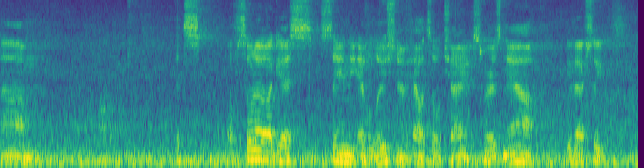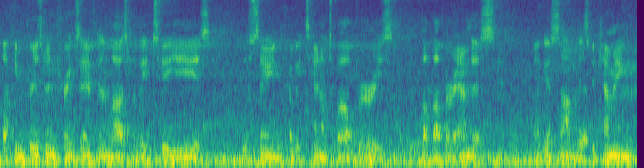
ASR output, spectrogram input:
Um, it's I've sort of, I guess, seen the evolution of how it's all changed. Whereas now, we've actually, like in Brisbane, for example, in the last probably two years, we've seen probably 10 or 12 breweries pop up around us. I guess um, it's becoming,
